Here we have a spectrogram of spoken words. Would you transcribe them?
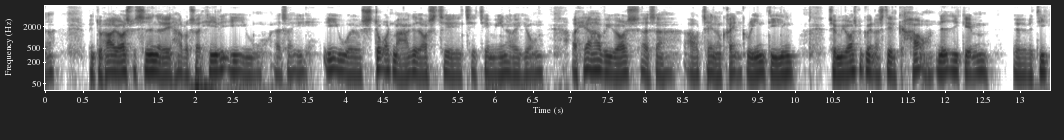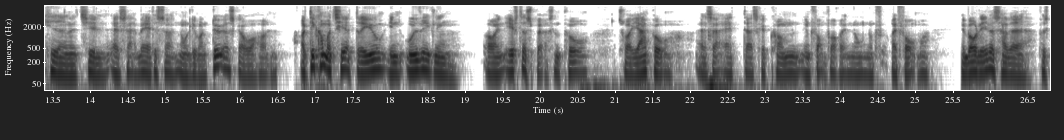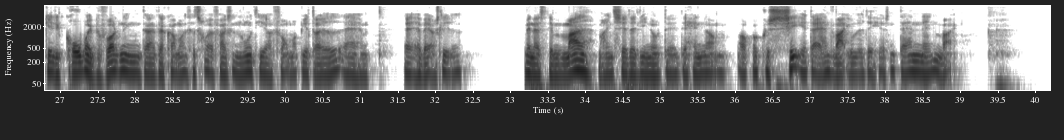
Men du har jo også ved siden af det, har du så hele EU. Altså EU er jo et stort marked også til, til, til MENA-regionen. Og her har vi jo også altså, aftalen omkring Green Deal, som jo også begynder at stille krav ned igennem øh, værdikæderne til, altså hvad er det så, nogle leverandører skal overholde. Og det kommer til at drive en udvikling og en efterspørgsel på, tror jeg på, altså at der skal komme en form for nogle reformer. Men hvor det ellers har været forskellige grupper i befolkningen, der, der kommer, så tror jeg faktisk, at nogle af de reformer bliver drevet af, af erhvervslivet. Men altså, det er meget mindset lige nu, det, det handler om. Og at kunne se, at der er en vej ud af det her. Sådan, der er en anden vej.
